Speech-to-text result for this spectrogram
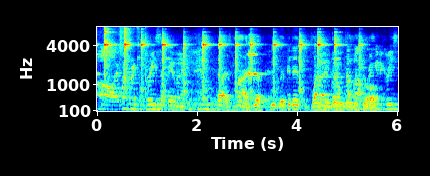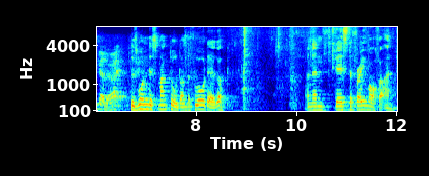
Oh, I went bring some grease up here, mate. That is mad. Look, look, look at it. One Right, right, we'll on the back bring in floor. a grease gun, alright? There's one dismantled on the floor there, look. And then there's the frame off at hand,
